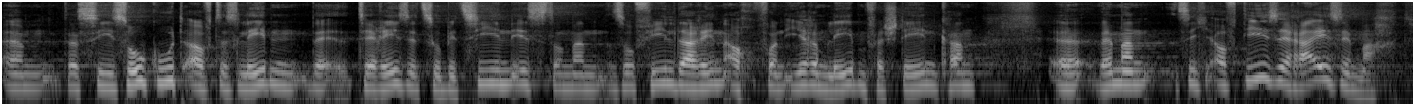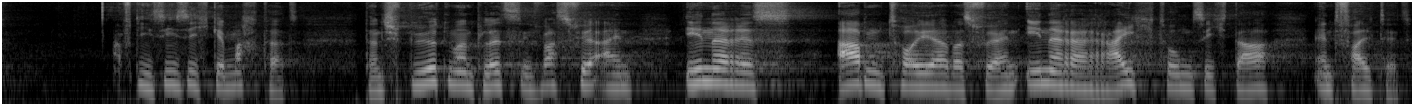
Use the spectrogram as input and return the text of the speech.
ähm, dass sie so gut auf das Leben der Therese zu beziehen ist und man so viel darin auch von ihrem Leben verstehen kann. Äh, wenn man sich auf diese Reise macht, auf die sie sich gemacht hat, dann spürt man plötzlich, was für ein inneres Abenteuer, was für ein innerer Reichtum sich da entfaltet.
